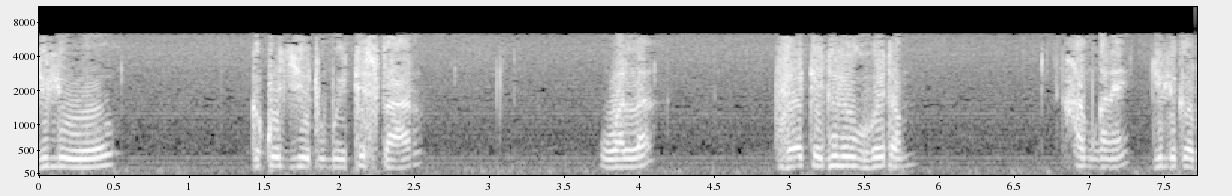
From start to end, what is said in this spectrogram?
julli woo nga ko jiitu muy tisbaar wala bu fekkee julli nga ko itam xam nga ne julli ga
